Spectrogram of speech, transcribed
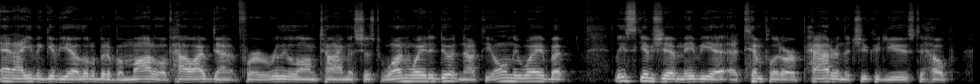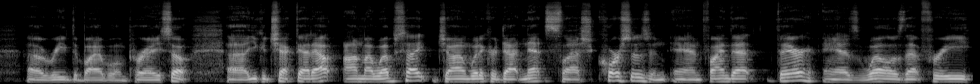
And I even give you a little bit of a model of how I've done it for a really long time. It's just one way to do it, not the only way, but at least gives you maybe a, a template or a pattern that you could use to help uh, read the Bible and pray. So uh, you can check that out on my website, johnwhitaker.net slash courses, and, and find that there, as well as that free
